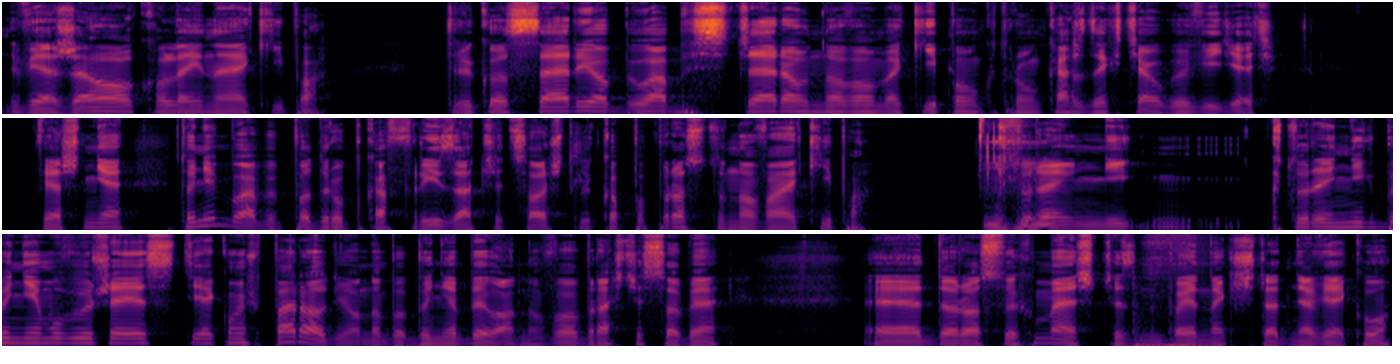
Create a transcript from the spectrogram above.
wiesz, że o, kolejna ekipa. Tylko serio byłaby szczerą, nową ekipą, którą każdy chciałby widzieć. Wiesz, nie, to nie byłaby podróbka Freeza czy coś, tylko po prostu nowa ekipa Mhm. której, ni- której nikt by nie mówił, że jest jakąś parodią, no bo by nie była. No wyobraźcie sobie e, dorosłych mężczyzn, bo jednak średnia wieku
